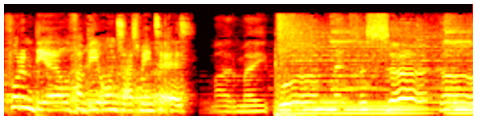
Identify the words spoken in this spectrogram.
vorm deel van wie ons as mense is. Maar my oom het gesukkel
